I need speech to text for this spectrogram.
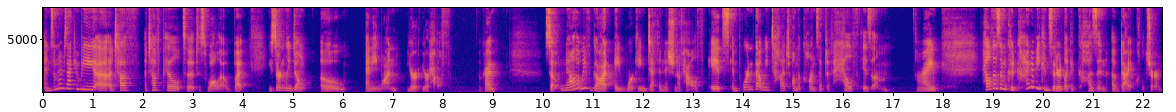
And sometimes that can be a, a tough a tough pill to to swallow. But you certainly don't owe anyone your your health okay so, now that we've got a working definition of health, it's important that we touch on the concept of healthism. All right. Healthism could kind of be considered like a cousin of diet culture,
